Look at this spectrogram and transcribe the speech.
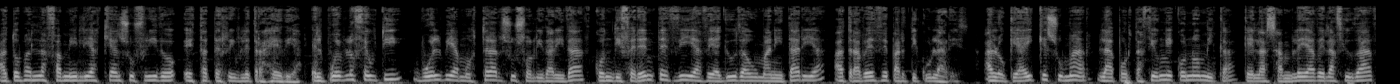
a todas las familias que han sufrido esta terrible tragedia. El pueblo ceutí vuelve a mostrar su solidaridad con diferentes vías de ayuda humanitaria a través de particulares, a lo que hay que sumar la aportación económica que la Asamblea de la ciudad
